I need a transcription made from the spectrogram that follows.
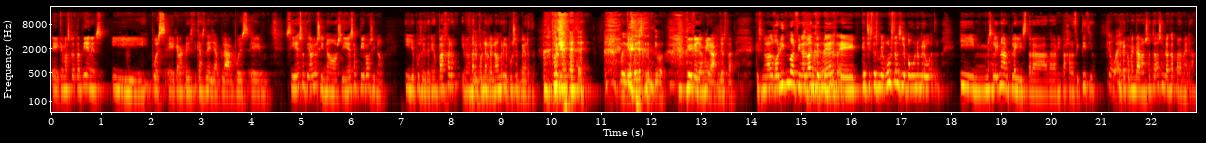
eh, qué mascota tienes y pues eh, características de ella, en plan, pues eh, si es sociable o si no, si es activa o si no. Y yo puse que tenía un pájaro y me mandaron ponerle nombre y le puse Bird. Porque muy bien, muy descriptivo. y dije yo, mira, ya está. Que si no el algoritmo al final va a entender eh, qué chistes me gustan si le pongo un nombre u otro. Y me salió una playlist para, para mi pájaro ficticio. Qué Me guay. recomendaban, son todas en Blanca Palmera.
